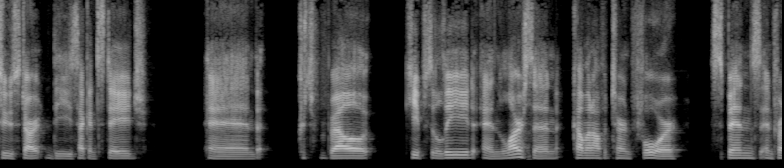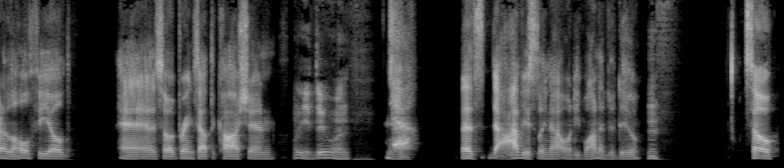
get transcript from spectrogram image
to start the second stage, and Christopher Bell keeps the lead, and Larson coming off of turn four spins in front of the whole field, and so it brings out the caution. what are you doing? Yeah, that's obviously not what he wanted to do. Hmm. So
